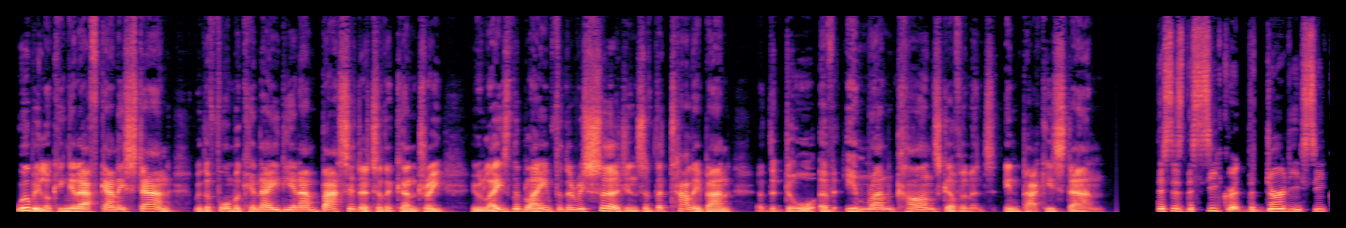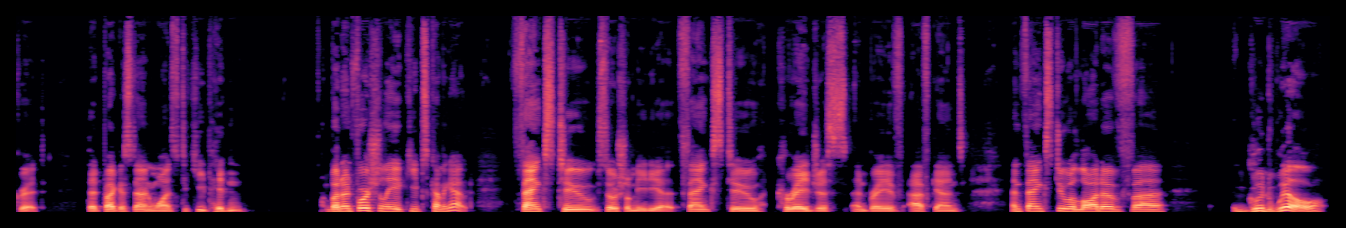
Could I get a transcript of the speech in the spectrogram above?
We'll be looking at Afghanistan with a former Canadian ambassador to the country who lays the blame for the resurgence of the Taliban at the door of Imran Khan's government in Pakistan. This is the secret, the dirty secret that Pakistan wants to keep hidden but unfortunately, it keeps coming out. Thanks to social media, thanks to courageous and brave Afghans, and thanks to a lot of uh, goodwill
